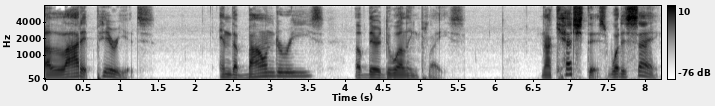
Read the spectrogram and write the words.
allotted periods and the boundaries of their dwelling place. Now, catch this what is saying.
